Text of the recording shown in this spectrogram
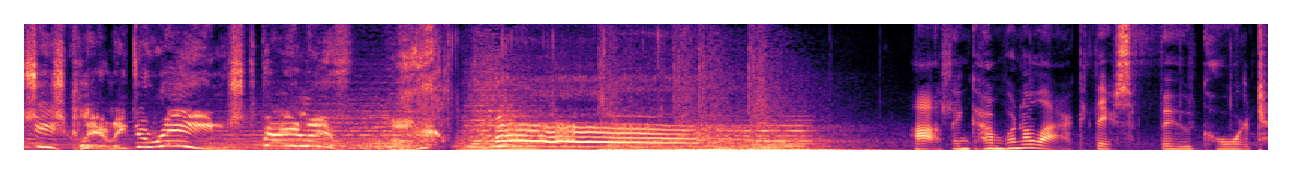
She's clearly deranged! Bailiff! I think I'm gonna like this food court.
